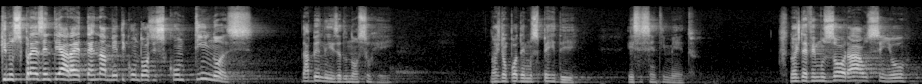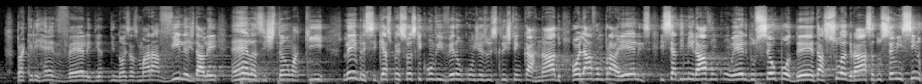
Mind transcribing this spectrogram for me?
que nos presenteará eternamente com doses contínuas da beleza do nosso Rei. Nós não podemos perder esse sentimento. Nós devemos orar ao Senhor para que Ele revele diante de nós as maravilhas da lei. Elas estão aqui. Lembre-se que as pessoas que conviveram com Jesus Cristo encarnado olhavam para eles e se admiravam com Ele, do seu poder, da sua graça, do seu ensino.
